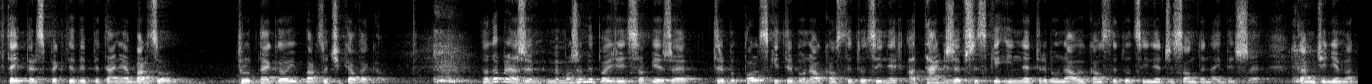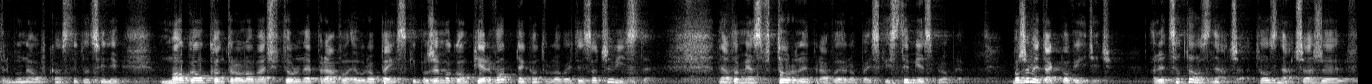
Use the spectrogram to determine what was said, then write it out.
w tej perspektywy pytania bardzo trudnego i bardzo ciekawego. No dobra, że my możemy powiedzieć sobie, że trybu, Polski Trybunał Konstytucyjny, a także wszystkie inne Trybunały Konstytucyjne czy Sądy Najwyższe, tam gdzie nie ma Trybunałów Konstytucyjnych, mogą kontrolować wtórne prawo europejskie, bo że mogą pierwotne kontrolować, to jest oczywiste. Natomiast wtórne prawo europejskie, z tym jest problem. Możemy tak powiedzieć. Ale co to oznacza? To oznacza, że w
